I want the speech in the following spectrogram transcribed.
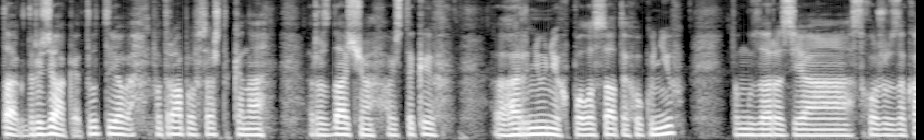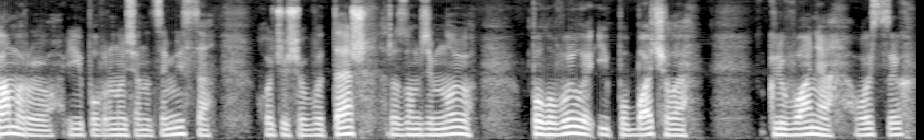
Так, друзяки, тут я потрапив все ж таки на роздачу ось таких гарнюніх полосатих окунів. Тому зараз я схожу за камерою і повернуся на це місце. Хочу, щоб ви теж разом зі мною половили і побачили клювання ось цих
